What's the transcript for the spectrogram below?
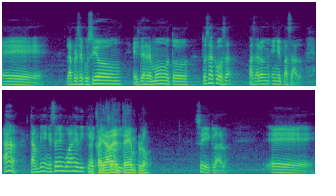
Eh, la persecución, el terremoto, todas esas cosas pasaron en el pasado. Ah, también ese lenguaje de que. La caída del templo. Sí, claro. Eh,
